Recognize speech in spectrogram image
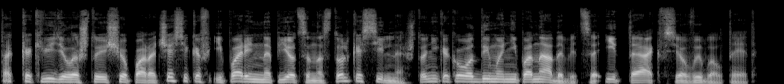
так как видела, что еще пара часиков, и парень напьется настолько сильно, что никакого дыма не понадобится, и так все выболтает.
